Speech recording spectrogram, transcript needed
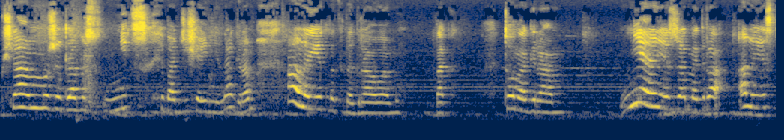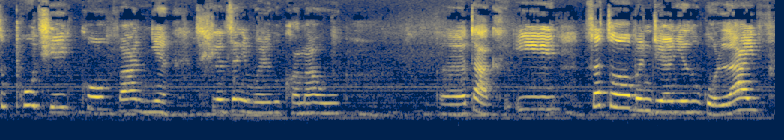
myślałem, że dla Was nic chyba dzisiaj nie nagram, ale jednak nagrałem. Tak, to nagram. Nie jest żadna gra, ale jest to podziękowanie za śledzenie mojego kanału. E, tak, i za to będzie niedługo live.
